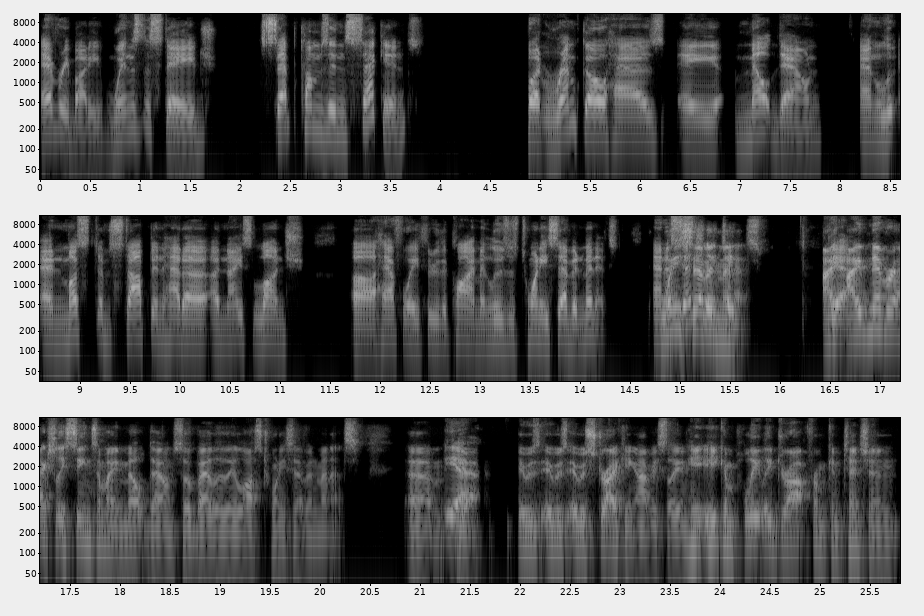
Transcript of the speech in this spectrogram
everybody, wins the stage. Sepp comes in second but Remco has a meltdown and and must have stopped and had a, a nice lunch uh, halfway through the climb and loses 27 minutes. And 27 minutes. I, yeah. I've never actually seen somebody meltdown so badly they lost 27 minutes. Um, yeah. yeah. It was it was it was striking, obviously, and he he completely dropped from contention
